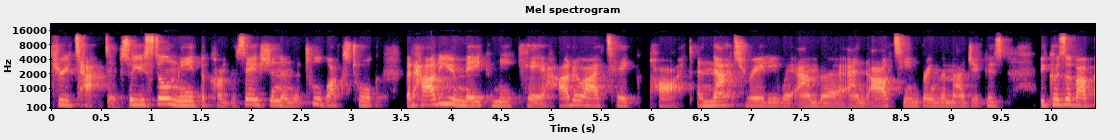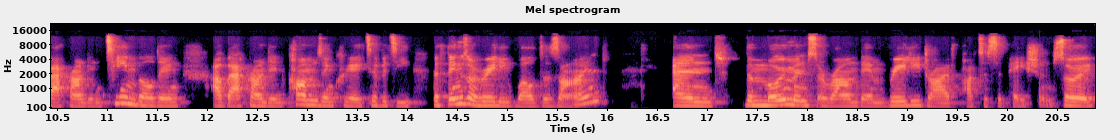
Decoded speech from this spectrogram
through tactics. So you still need the conversation and the toolbox talk but how do you make me care? How do i take part? And that's really where amber and our team bring the magic is because of our background in team building our background in comms and creativity the things are really well designed and the moments around them really drive participation. So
